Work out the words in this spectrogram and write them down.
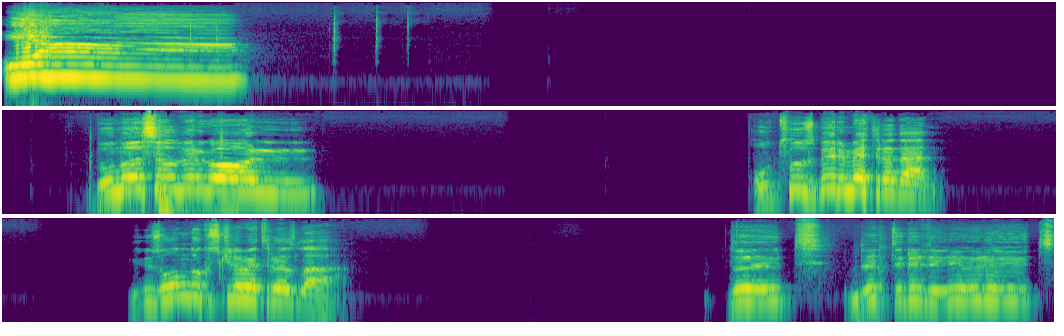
Oy! Bu nasıl bir gol? 31 metreden 119 kilometre hızla. Düt, düt, düt, düt, düt.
